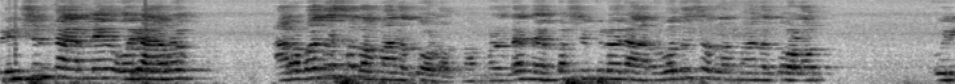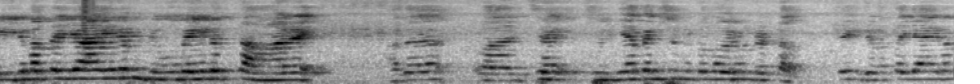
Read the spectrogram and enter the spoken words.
പെൻഷൻകാരിലെ ഒരു അറു അറുപത് ശതമാനത്തോളം നമ്മളുടെ മെമ്പർഷിപ്പിൽ ഒരു അറുപത് ശതമാനത്തോളം ഒരു ഇരുപത്തയ്യായിരം രൂപയിൽ താഴെ. അത് ചുരുങ്ങിയ പെൻഷൻ കിട്ടുന്നവരുണ്ട് കേട്ടോ ഇരുപത്തയ്യായിരം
